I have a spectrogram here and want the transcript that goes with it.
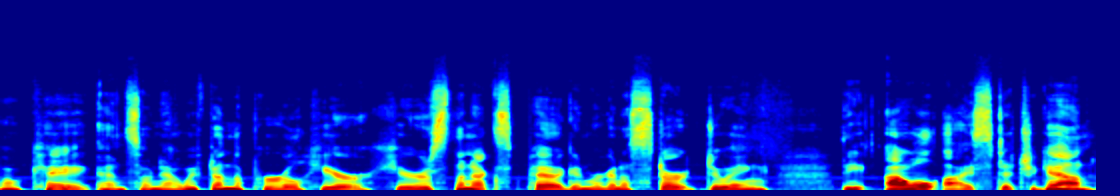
Okay, and so now we've done the purl here. Here's the next peg, and we're going to start doing the owl eye stitch again.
